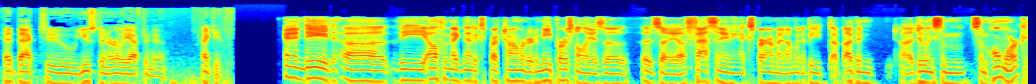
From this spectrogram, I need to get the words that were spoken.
head back to Houston early afternoon. Thank you. And indeed, uh, the alpha magnetic spectrometer to me personally is a is a, a fascinating experiment. I'm going to be I've been uh, doing some some homework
